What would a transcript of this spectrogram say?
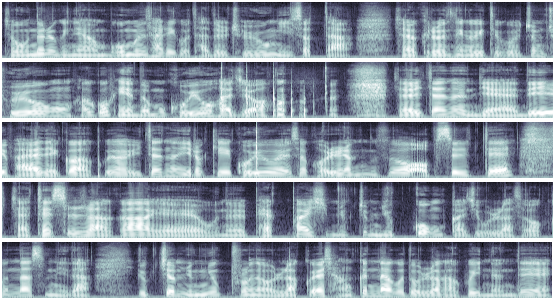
저 오늘은 그냥 몸을 사리고 다들 조용히 있었다. 자 그런 생각이 들고 좀 조용하고 그냥 너무 고요하죠. 자 일단은 예 내일 봐야 될 것 같고요. 일단은 이렇게 고요해서 거래량도 없을 때 자 테슬라가 예 오늘 186.60까지 올라서 끝났습니다. 6.66%나 올랐고요. 장 끝나고도 올라가고 있는데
